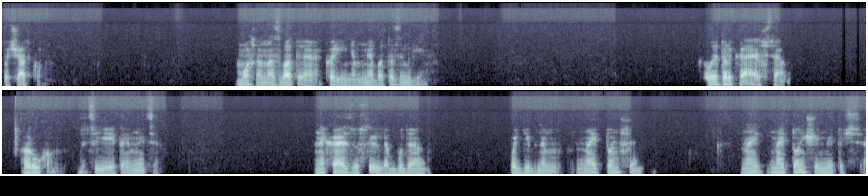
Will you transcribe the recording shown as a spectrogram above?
початку, можна назвати корінням неба та землі. Коли торкаєшся рухом до цієї таємниці, нехай зусилля буде подібним найтоншій, най, найтоншій ниточці.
